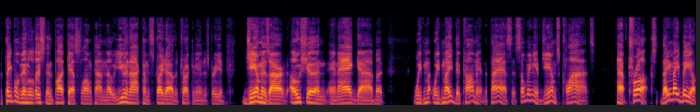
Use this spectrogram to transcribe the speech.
the people who've been listening to podcasts a long time know you and I come straight out of the trucking industry, and Jim is our OSHA and, and ag guy. But we've we've made the comment in the past that so many of Jim's clients have trucks. They may be a,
